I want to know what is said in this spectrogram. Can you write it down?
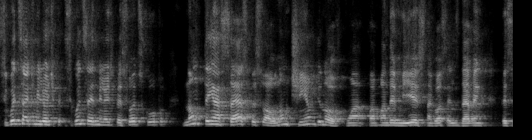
57 milhões de, 56 milhões de pessoas, desculpa, não tem acesso, pessoal, não tinham, de novo, com a, com a pandemia, esse negócio eles devem ter se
